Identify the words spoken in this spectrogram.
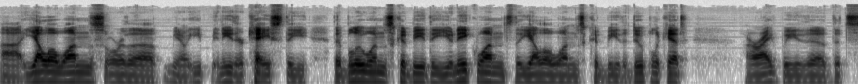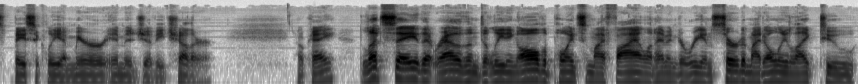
uh, yellow ones, or the, you know, in either case, the, the blue ones could be the unique ones, the yellow ones could be the duplicate. All right, we, the, that's basically a mirror image of each other. Okay, let's say that rather than deleting all the points in my file and having to reinsert them, I'd only like to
